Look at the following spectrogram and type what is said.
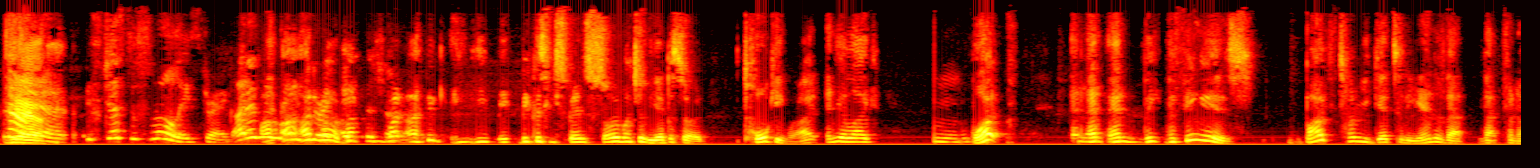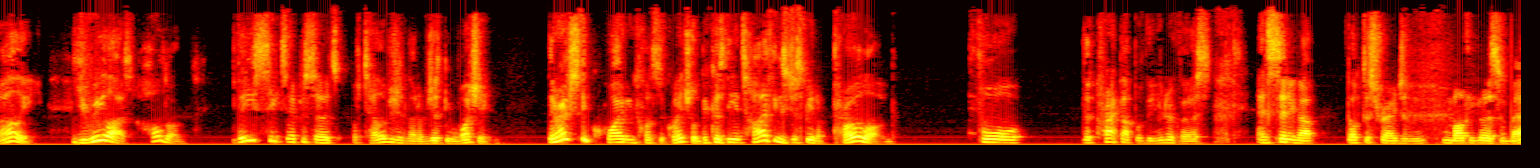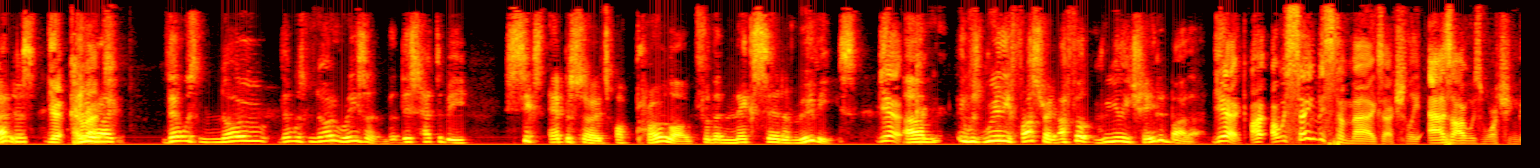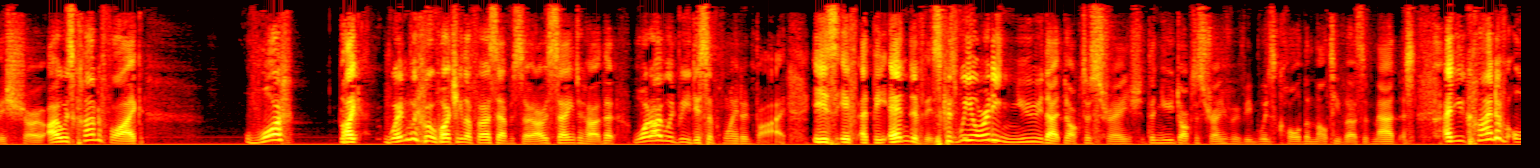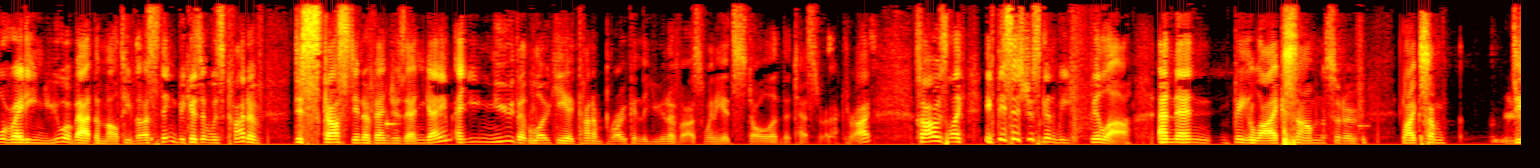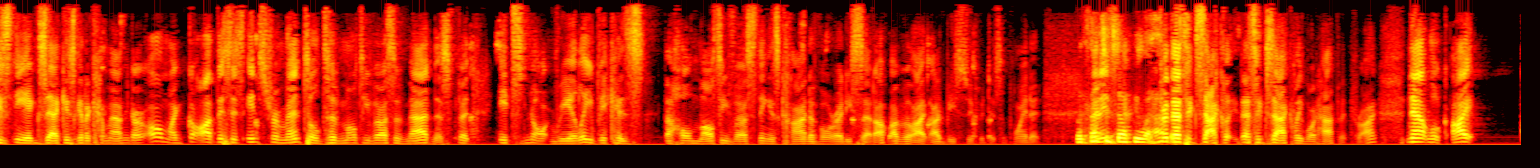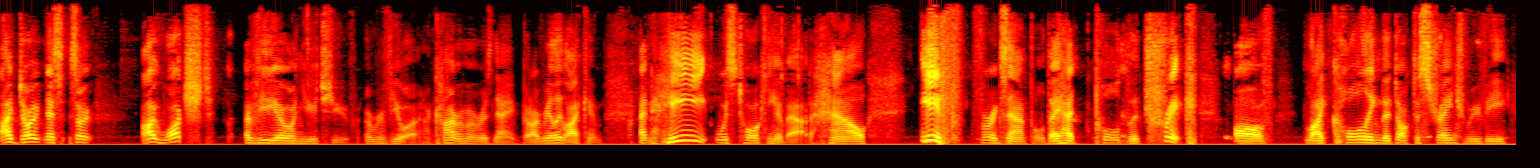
Yeah. no, it's just a small Easter egg. I don't I, think the I, I Easter don't know, egg but, ate the show. but I think he, he because he spends so much of the episode talking, right? And you're like, Mm. what? And and, and the, the thing is, by the time you get to the end of that that finale, you realize, hold on, these six episodes of television that I've just been watching, they're actually quite inconsequential because the entire thing's just been a prologue for the crack up of the universe and setting up Doctor Strange and Multiverse of Madness. Yeah, And you're correct. like, there was no there was no reason that this had to be six episodes of prologue for the next set of movies. yeah, Um, it was really frustrating. I felt really cheated by that. Yeah, I, I was saying this to Mags actually as I was watching this show. I was kind of like, what? Like, when we were watching the first episode, I was saying to her that what I would be disappointed by is if at the end of this, because we already knew that Doctor Strange, the new Doctor Strange movie was called The Multiverse of Madness. And you kind of already knew about the multiverse thing because it was kind of discussed in Avengers Endgame, and you knew that Loki had kind of broken the universe when he had stolen the Tesseract, right? So I was like, if this is just going to be filler and then be like some sort of like some Disney exec is going to come out and go, "Oh my god, this is instrumental to Multiverse of Madness," but it's not really because the whole multiverse thing is kind of already set up. I'd be like, I'd be super disappointed. But that's exactly what happened. But that's exactly that's exactly what happened, right? Now, look, I I don't necessarily. So I watched a video on YouTube, a reviewer, and I can't remember his name, but I really like him, and he was talking about how if, for example, they had pulled the trick of like calling the Doctor Strange movie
